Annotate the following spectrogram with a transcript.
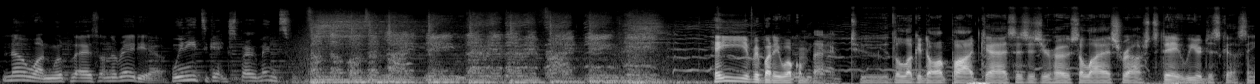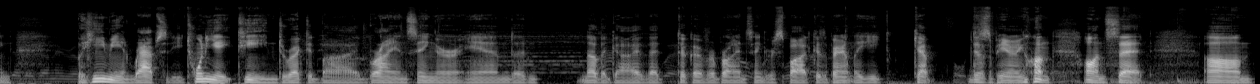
No one will play us on the radio. We need to get experimental. Hey, everybody, welcome back to the Lucky Dog Podcast. This is your host, Elias Roush. Today we are discussing Bohemian Rhapsody 2018, directed by Bryan Singer and uh, another guy that took over Bryan Singer's spot because apparently he kept disappearing on, on set. Um,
